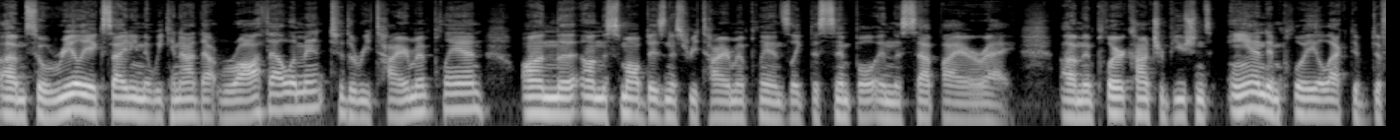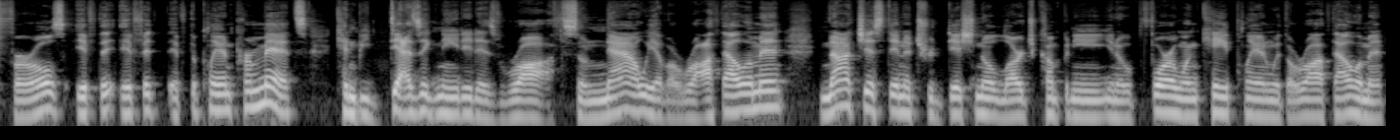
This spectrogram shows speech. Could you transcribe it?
Um, so really exciting that we can add that Roth element to the retirement plan on the on the small business retirement plans like the simple and the SEP IRA, um, employer contributions and employee elective deferrals, if the if it if the plan permits, can be designated as Roth. So now we have a Roth element, not just in a traditional large company, you know, 401k plan with a Roth element.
